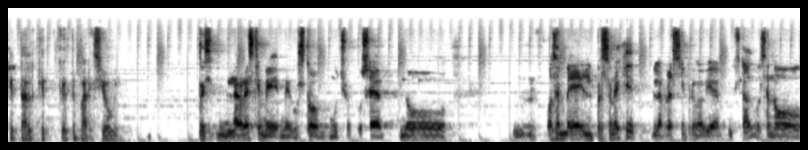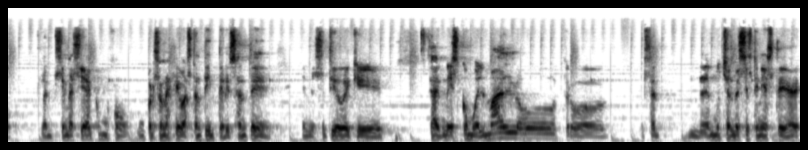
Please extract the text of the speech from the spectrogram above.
¿Qué tal? ¿Qué, te pareció, güey? Pues la verdad es que me, gustó mucho. O sea, no. O sea, el personaje, la verdad, siempre me había gustado. O sea, no. Se me hacía como un personaje bastante interesante en el sentido de que es como el malo, pero o sea, muchas veces tenía este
